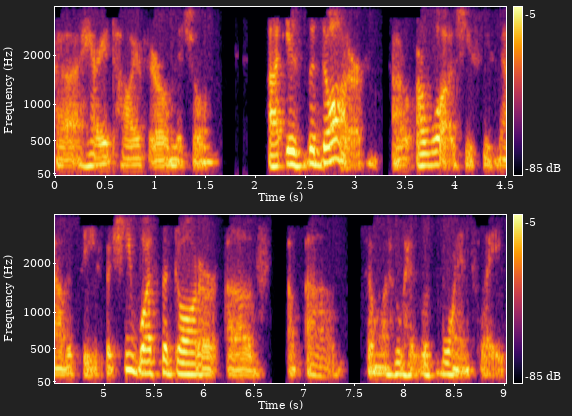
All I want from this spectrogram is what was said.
uh, Harriet Talia Farrell Mitchell, uh, is the daughter, or, or was, she's, she's now deceased, but she was the daughter of uh, someone who had, was born enslaved.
